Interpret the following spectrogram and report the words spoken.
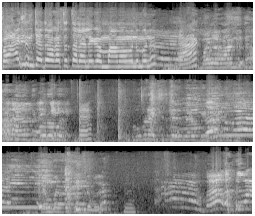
काय तुमच्या दोघाचं? चाललंय ग मामा म्हणून म्हणून. हा? मला राणी तिची राणी ती बरोबर. हं? उघडायचीच गरज नाही, ओके, राणी. शंभर टक्के इकडं बघा. खाली आता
